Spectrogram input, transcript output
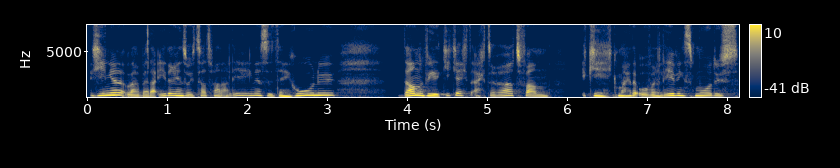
gingen, waarbij dat iedereen zoiets had van, allee Ines, ze zijn goed nu, dan viel ik echt achteruit van, oké, ik mag de overlevingsmodus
